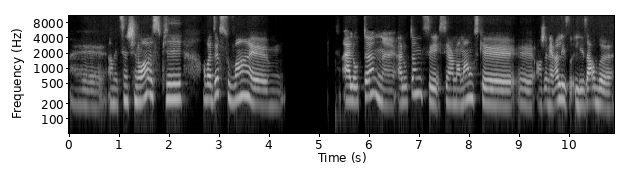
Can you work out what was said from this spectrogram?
en médecine chinoise. Puis on va dire souvent, euh, À l'automne, à l'automne, c'est, un moment où, que, euh, en général, les, les arbres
